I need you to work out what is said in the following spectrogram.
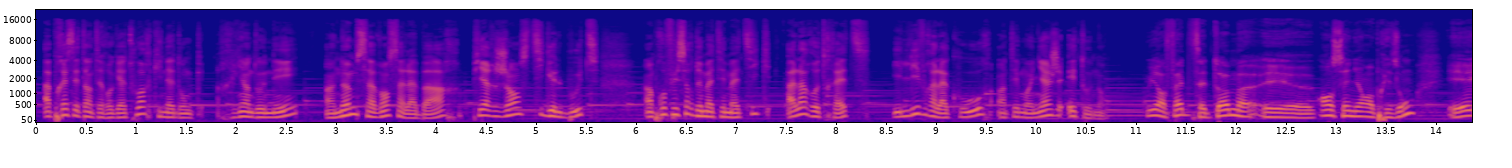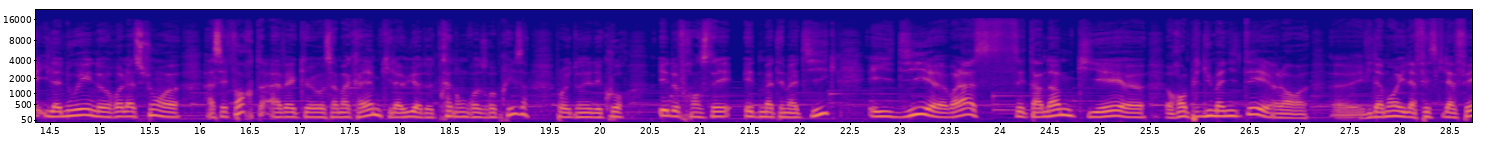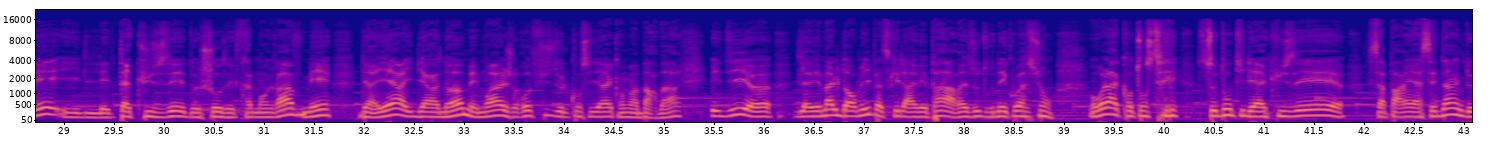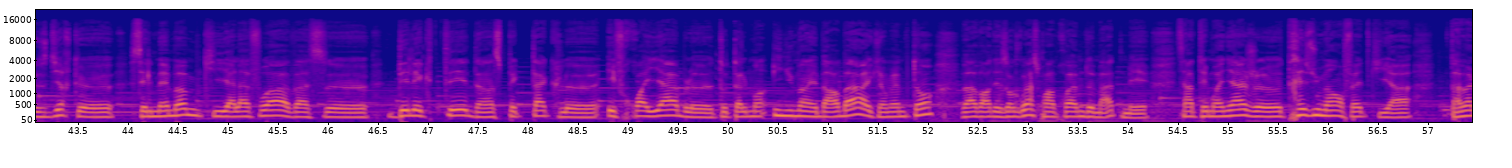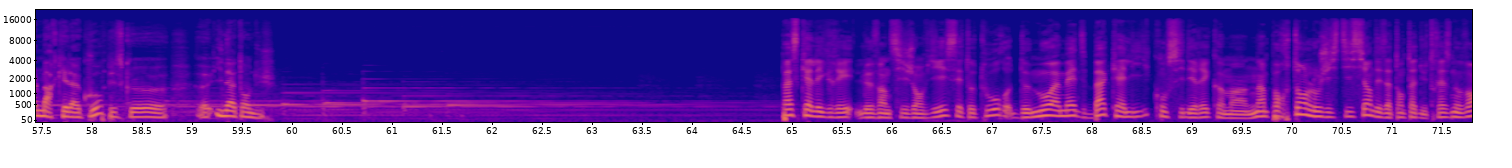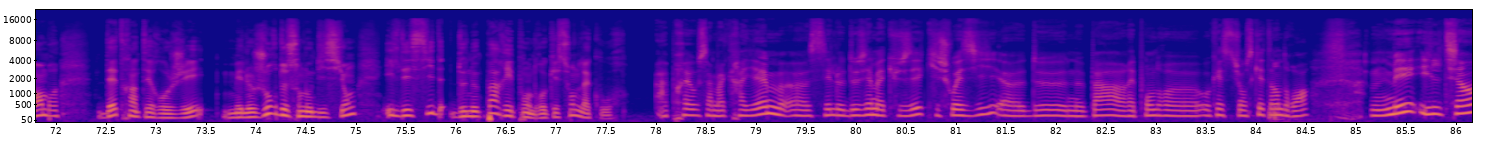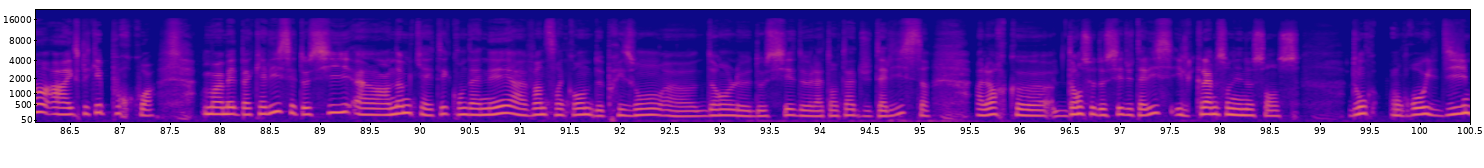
Après cet interrogatoire qui n'a donc rien donné, un homme s'avance à la barre, Pierre-Jean Stiegelbout, un professeur de mathématiques à la retraite. Il livre à la cour un témoignage étonnant. Oui, en fait, cet homme est euh, enseignant en prison et il a noué une relation euh, assez forte avec euh, Osama Krayem qu'il a eu à de très nombreuses reprises pour lui donner des cours et de français et de mathématiques. Et il dit, voilà, c'est un homme qui est rempli d'humanité. Alors, évidemment, il a fait ce qu'il a fait, il est accusé de choses extrêmement graves, mais derrière, il y a un homme et moi, je refuse de le considérer comme un barbare. Il dit, il avait mal dormi parce qu'il n'arrivait pas à résoudre une équation. Voilà, quand on sait ce dont il est accusé, ça paraît assez dingue de se dire que c'est le même homme qui à la fois va se délecter d'un spectacle effroyable, totalement inhumain et barbare, et qui en même temps va avoir des angoisses pour un problème de maths. Mais c'est un témoignage euh, très humain en fait qui a pas mal marqué la cour puisque euh, inattendu. Pascal Aigret, le 26 janvier, c'est au tour de Mohamed Bakali, considéré comme un important logisticien des attentats du 13 novembre, d'être interrogé, mais le jour de son audition, il décide de ne pas répondre aux questions de la Cour. Après Osama Krayem, euh, c'est le deuxième accusé qui choisit euh, de ne pas répondre euh, aux questions, ce qui est un droit. Mais il tient à expliquer pourquoi. Mohamed Bakali, c'est aussi un homme qui a été condamné à 25 ans de prison dans le dossier de l'attentat du Thalys, alors que dans ce dossier du Thalys, il clame son innocence. Donc, en gros, il dit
